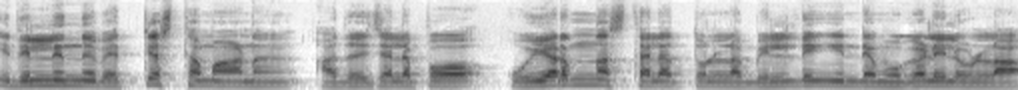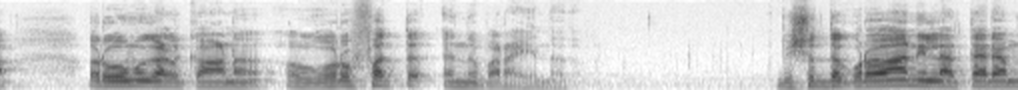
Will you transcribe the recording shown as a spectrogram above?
ഇതിൽ നിന്ന് വ്യത്യസ്തമാണ്. അത് ചിലപ്പോൾ ഉയർന്ന സ്ഥലത്തുള്ള ബിൽഡിങ്ങിന്റെ മുകളിലുള്ള റൂമുകൾക്കാണ് ഗുർഫത്ത് എന്ന് പറയുന്നത്. വിശുദ്ധ ഖുർആാനിൽ അത്തരം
